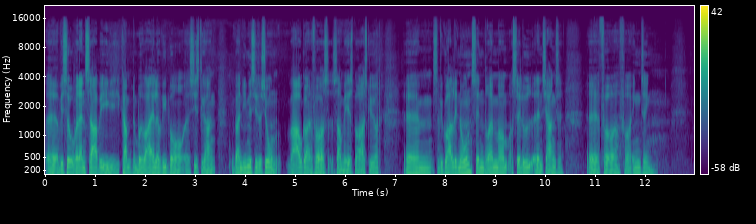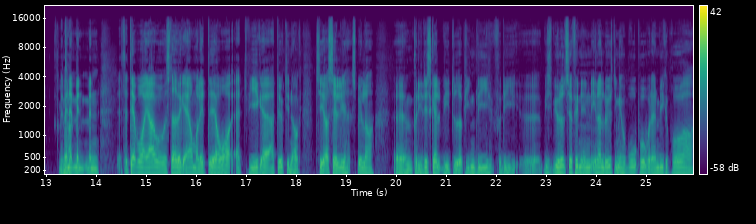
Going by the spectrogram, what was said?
Øh, og vi så, hvordan Sabi i kampene mod Vejle og Viborg øh, sidste gang, det var en lignende situation, var afgørende for os, sammen med Jesper Rask øhm, Så vi kunne aldrig nogensinde drømme om at sælge ud af den chance øh, for, for ingenting. Men, men, men, men altså, der, hvor jeg jo stadigvæk er mig lidt, det er over, at vi ikke er dygtige nok til at sælge spillere. Øh, fordi det skal vi død og pine blive, fordi øh, vi, vi er nødt til at finde en, en eller anden løsning i Hobro på, hvordan vi kan prøve at,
